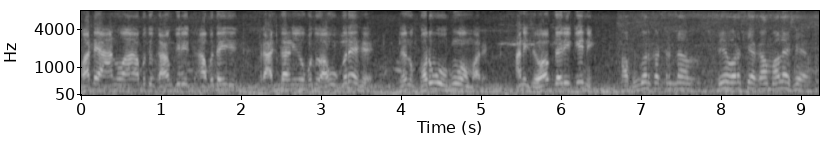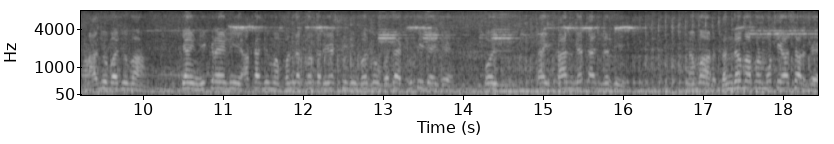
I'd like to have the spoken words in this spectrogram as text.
માટે આનું આ બધું કામગીરી, આ બધા રાજકારણીઓ બધું આવું કરે છે એનું કરવું શું અમારે? આની જવાબદારી કેની? આ ભૂગર કટરના બે વર્ષથી કામ હાલે છે, પણ આજુબાજુમાં ક્યાંય નીકળે નહીં. આખા દીમાં પંદર પંદર એસટીની બસો બધા છૂટી જાય છે. કોઈ કાંઈ કાન લેતા જ નથી. અમારા ધંધામાં પણ મોટી અસર છે.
